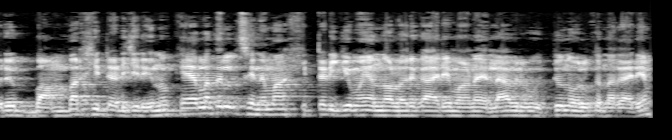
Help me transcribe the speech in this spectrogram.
ഒരു ബമ്പർ ഹിറ്റ് അടിച്ചിരിക്കുന്നു. കേരളത്തിൽ സിനിമ ഹിറ്റ് അടിക്കുമോ എന്നുള്ളൊരു കാര്യമാണ് എല്ലാവരും ഉറ്റുനോൽക്കുന്ന കാര്യം.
